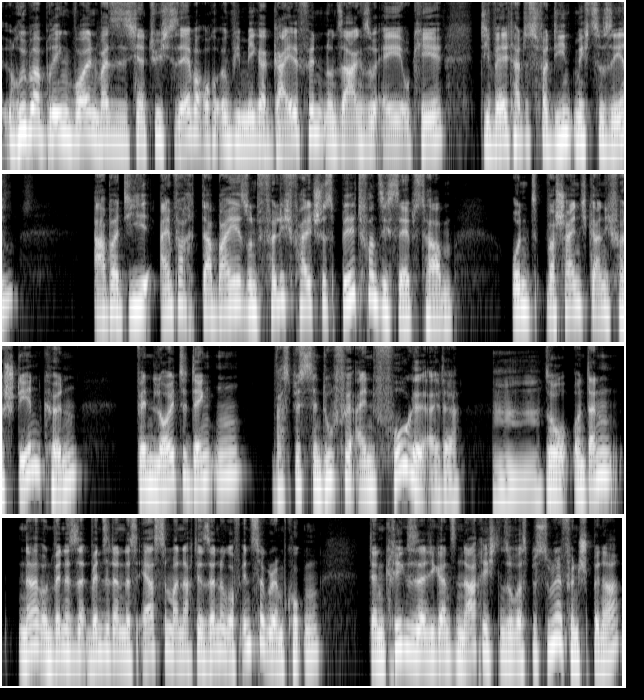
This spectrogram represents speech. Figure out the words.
rüberbringen wollen, weil sie sich natürlich selber auch irgendwie mega geil finden und sagen so, ey, okay, die Welt hat es verdient, mich zu sehen. Aber die einfach dabei so ein völlig falsches Bild von sich selbst haben und wahrscheinlich gar nicht verstehen können, wenn Leute denken, was bist denn du für ein Vogel, Alter? So, und dann, ne, und wenn, es, wenn sie dann das erste Mal nach der Sendung auf Instagram gucken, dann kriegen sie da die ganzen Nachrichten, so, was bist du denn für ein Spinner?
